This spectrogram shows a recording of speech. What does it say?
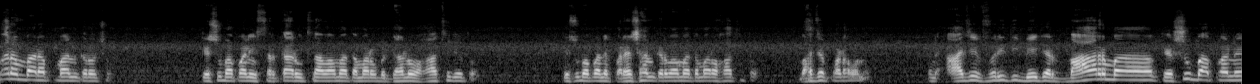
વારંવાર અપમાન કરો છો. કેશુબાપાની સરકાર ઉથલાવવામાં તમારો બધાનો હાથ જ હતો. કેશુબાપાને પરેશાન કરવામાં તમારો હાથ હતો. ભાજપ વાળાઓનો અને આજે ફરીથી બે હજાર બારમાં કેશુબાપાને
